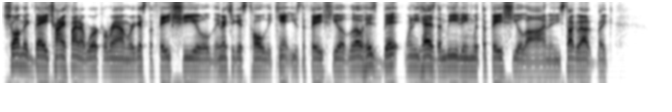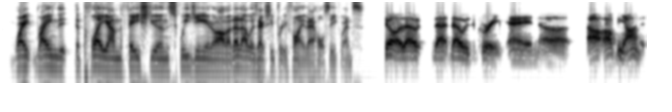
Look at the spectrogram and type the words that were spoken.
Sean McVay trying to find a workaround where he gets the face shield. He eventually gets told he can't use the face shield. Though his bit when he has the meeting with the face shield on, and he's talking about like writing the, the play on the face shield and squeegeeing it off. I thought that was actually pretty funny, that whole sequence. No, that that that was great. And uh, I'll, I'll be honest,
